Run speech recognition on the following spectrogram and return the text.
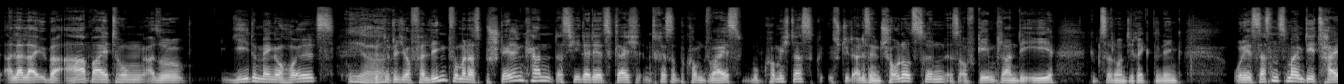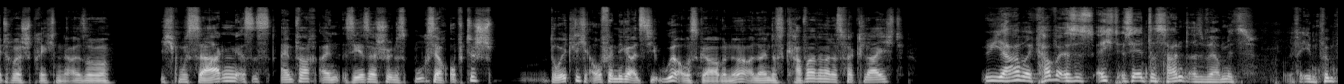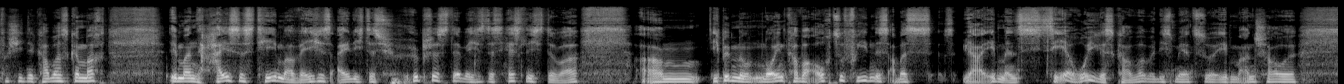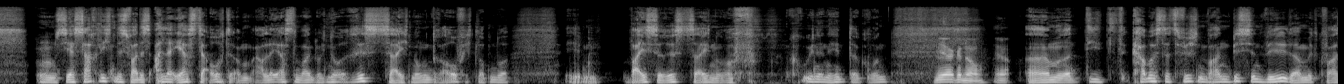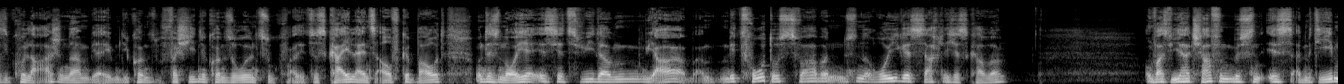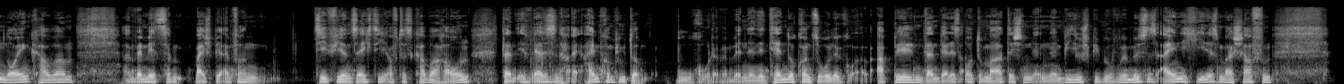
allerlei Überarbeitungen, also jede Menge Holz. Ja. Wird natürlich auch verlinkt, wo man das bestellen kann, dass jeder, der jetzt gleich Interesse bekommt, weiß, wo bekomme ich das. Es steht alles in den Shownotes drin, ist auf gameplan.de, gibt's da noch einen direkten Link. Und jetzt lass uns mal im Detail drüber sprechen. Also ich muss sagen, es ist einfach ein sehr, sehr schönes Buch, sehr auch optisch deutlich aufwendiger als die Urausgabe. Ne? Allein das Cover, wenn man das vergleicht. Ja, bei Cover ist es echt sehr interessant. Also wir haben jetzt eben fünf verschiedene Covers gemacht. Immer ein heißes Thema, welches eigentlich das hübscheste, welches das hässlichste war. Ähm, ich bin mit dem neuen Cover auch zufrieden, ist aber ja eben ein sehr ruhiges Cover, wenn ich es mir jetzt so eben anschaue. Ähm, sehr sachlich, und das war das allererste auch. Am allerersten waren, glaube ich, nur Risszeichnungen drauf. Ich glaube nur eben weiße Risszeichnungen auf grünen Hintergrund. Ja, genau, ja. Ähm, die Covers dazwischen waren ein bisschen wilder mit quasi Collagen. Da haben wir eben die Kon verschiedene Konsolen zu quasi zu Skylines aufgebaut. Und das Neue ist jetzt wieder, ja, mit Fotos zwar, aber ist ein ruhiges, sachliches Cover. Und was wir halt schaffen müssen, ist mit jedem neuen Cover, äh, wenn wir jetzt zum Beispiel einfach ein C64 auf das Cover hauen, dann wäre das ein Heimcomputer Buch oder wenn wir eine Nintendo-Konsole abbilden, dann wäre das automatisch ein, ein Videospielbuch. Wir müssen es eigentlich jedes Mal schaffen,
